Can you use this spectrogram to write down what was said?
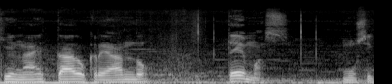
quien ha estado creando temas musicales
